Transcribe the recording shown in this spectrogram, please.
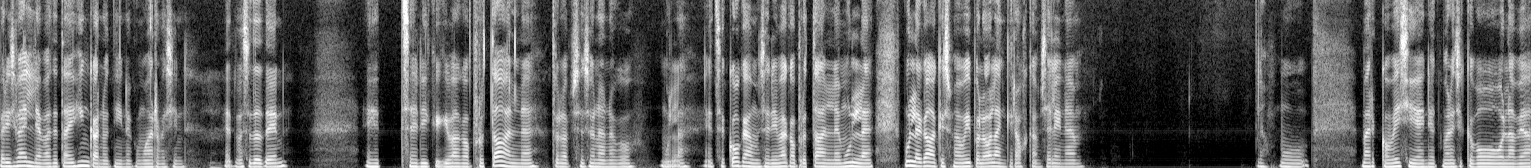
päris välja ma teda ei hinganud nii, nagu ma arvasin, Mm. et ma seda teen. et see oli ikkagi väga brutaalne, tuleb see sõna nagu mulle, et see kogemus oli väga brutaalne mulle, mulle ka, kes ma võib-olla olengi rohkem selline noh, mu märk on vesi onju, et ma olen siuke voolav ja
